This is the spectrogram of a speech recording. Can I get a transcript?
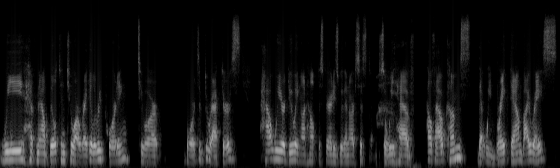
we have now built into our regular reporting to our boards of directors how we are doing on health disparities within our system. So we have health outcomes that we break down by race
